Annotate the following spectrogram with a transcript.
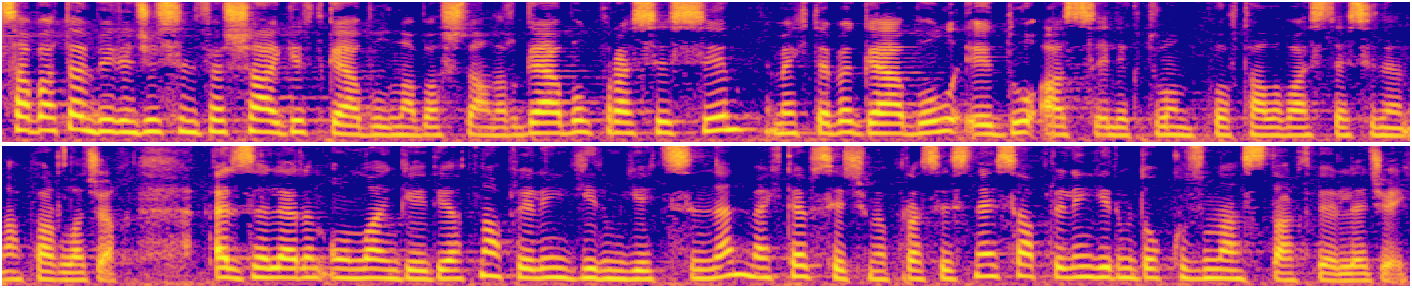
Sabahdan birinci sinifə şagird qəbuluna başlanır. Qəbul prosesi məktəbə qəbul EduAs elektron portalı vasitəsilə aparılacaq. Ərizələrin onlayn qeydiyyatına aprelin 27-sindən, məktəb seçimi prosesinə isə aprelin 29-undan start veriləcək.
